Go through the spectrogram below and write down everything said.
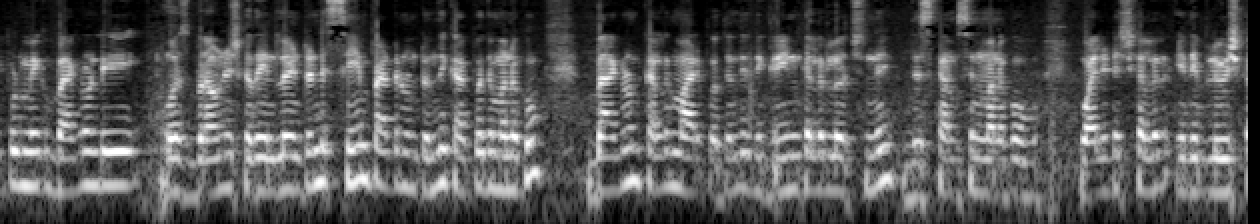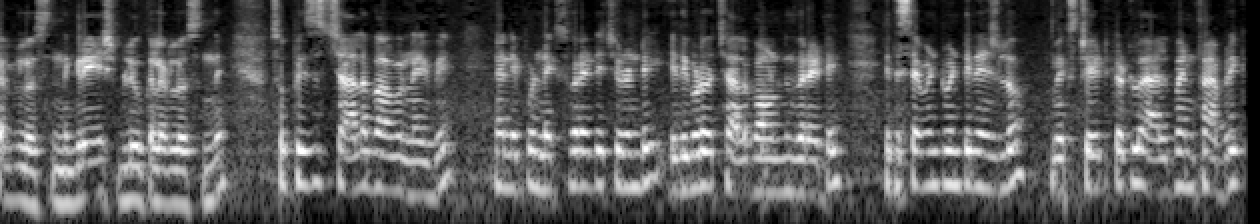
ఇప్పుడు మీకు బ్యాక్గ్రౌండ్ వాస్ బ్రౌనిష్ కదా. ఇందులో ఏంటంటే సేమ్ ప్యాటర్న్ ఉంటుంది కాకపోతే మనకు బ్యాక్గ్రౌండ్ కలర్ మారిపోతుంది. ఇది గ్రీన్ కలర్లో వచ్చింది. దిస్ కమ్స్ ఇన్ మనకు వైలెటిష్ కలర్ ఇది బ్లూయిష్ కలర్లో వస్తుంది. గ్రేష్ బ్లూ కలర్లో వస్తుంది. సో పీసెస్ చాలా బాగున్నాయి ఇవి. అండ్ ఇప్పుడు నెక్స్ట్ వెరైటీ చూడండి. ఇది కూడా చాలా బాగుంటుంది వెరైటీ ఇది సెవెన్ ట్వంటీ రేంజ్లో మీకు స్ట్రేట్ కట్లో alpine fabric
